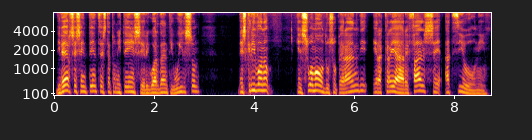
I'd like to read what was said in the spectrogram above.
Diverse sentenze statunitensi riguardanti Wilson descrivono che il suo modus operandi era creare false azioni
